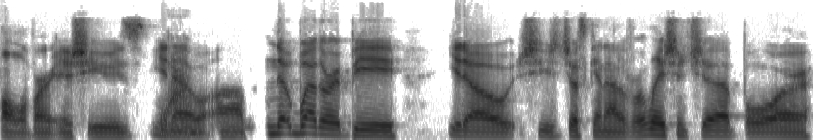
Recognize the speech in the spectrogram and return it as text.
all of our issues, you Yeah. know. Um, no, whether it be you know she's just getting out of a relationship or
